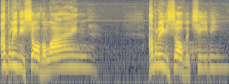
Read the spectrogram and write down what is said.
I believe he saw the lying. I believe he saw the cheating.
